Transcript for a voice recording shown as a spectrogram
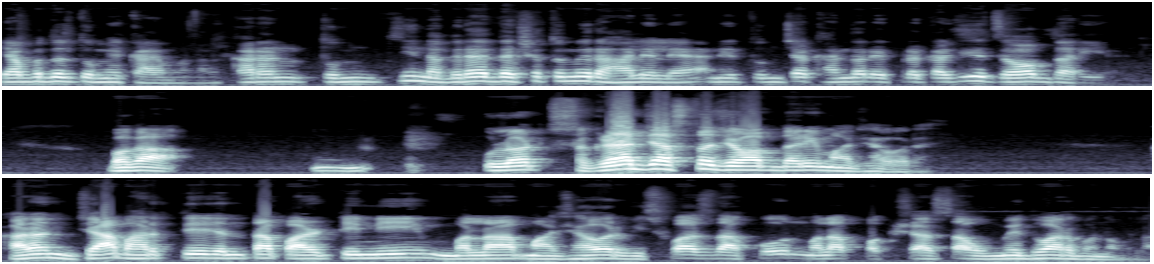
याबद्दल तुम्ही काय म्हणाल? कारण तुमची नगराध्यक्ष तुम्ही राहिलेले आहे आणि तुमच्या खांद्यावर एक प्रकारची जबाबदारी आहे. बघा उलट सगळ्यात जास्त जबाबदारी माझ्यावर आहे. कारण ज्या भारतीय जनता पार्टीनी मला माझ्यावर विश्वास दाखवून मला पक्षाचा उमेदवार बनवला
